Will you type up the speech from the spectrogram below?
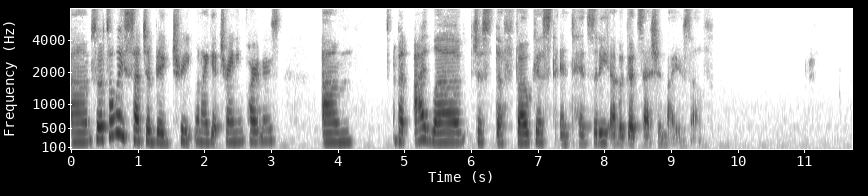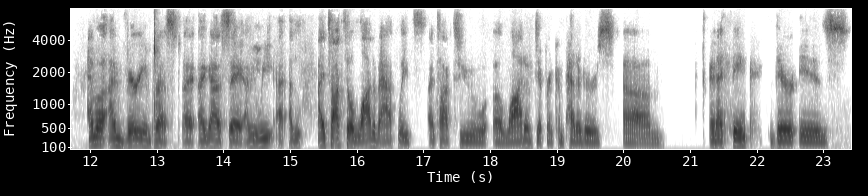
um, so it's always such a big treat when I get training partners. Um, but I love just the focused intensity of a good session by yourself. Emma, I'm very impressed. I, I gotta say. I mean, we I, I, I talk to a lot of athletes. I talk to a lot of different competitors, um, and I think there is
